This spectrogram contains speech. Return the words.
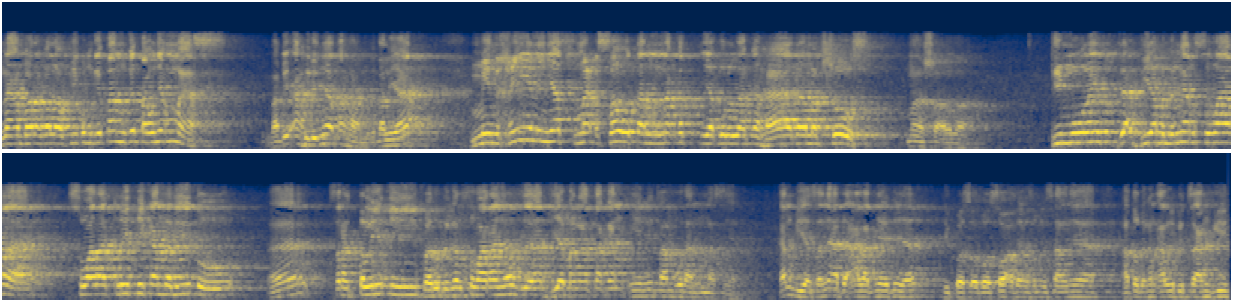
nah barakallahu fikum kita mungkin tahunya emas. Tapi ahlinya paham. Kita lihat min hin yasma' sautan naqat yaqulu laka hadha maksus. Masyaallah. Dimulai sejak dia mendengar suara, suara kritikan tadi itu, eh, secara teliti, baru dengar suaranya dia mengatakan ini campuran emasnya. Kan biasanya ada alatnya itu ya, digosok-gosok atau yang semisalnya atau dengan alat lebih canggih.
